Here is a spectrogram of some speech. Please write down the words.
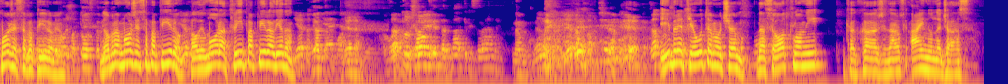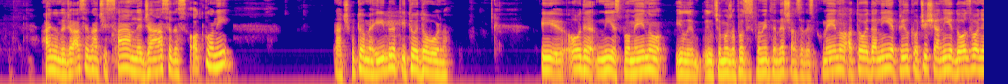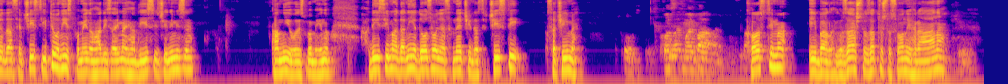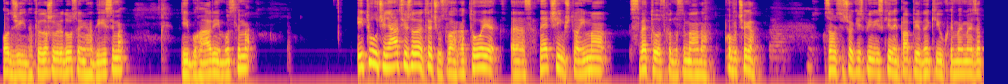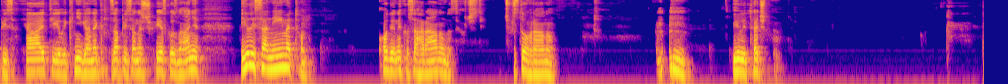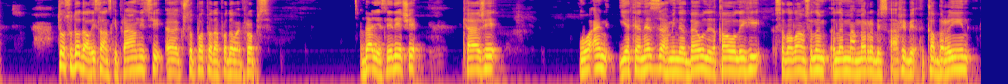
Može sa papirom, jel? Pa. Dobro, može sa papirom, ali mora tri papira ili jedan? Jedan. Jedan. Jedan. Zato što Kao je... okretat na tri strane. Ne mogu. Ne može, jedan papir. Ne može. Zato što- Ibret je u tome u čemu? Da se otkloni, kako kaže narodski, ajnu neđase. Ajnu neđase, znači sam neđase da se otkloni, znači u tome je ibret i to je dovoljno. I ovdje nije spomenuo, ili, ili će možda poslije spomenuti, ne šanse da je spomenuo, a to je da nije prilikom čišća, nije dozvoljeno da se čisti, i to nije spomenuo hadisa, ima i hadisi, čini mi se, a nije ovdje spomenuo. Hadis ima da nije dozvoljeno sa nečim da se čisti, sa čime? Kostima i ba. kostima i balagu. Zašto? Zato što su oni hrana od žina. To je došlo u vjerodostojnim hadisima i Buhari i muslima. I tu učenjaci još dodaje treću stvar, a to je e, sa nečim što ima svetost kod muslimana. Poput čega? Samo se čovjek ispine, iskine papir neki u kojima imaju zapisan jajti ili knjiga neka zapisan nešto širijesko znanje ili sa nimetom. Ode neko sa hranom da se očisti. Čvrstom hranom. ili tečno. To su dodali islamski pravnici, e, što potpada pod ovaj propis. Dalje sljedeće, kaže وأن يتنزه من البول لقوله صلى الله عليه وسلم لما مر بصاحب قبرين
